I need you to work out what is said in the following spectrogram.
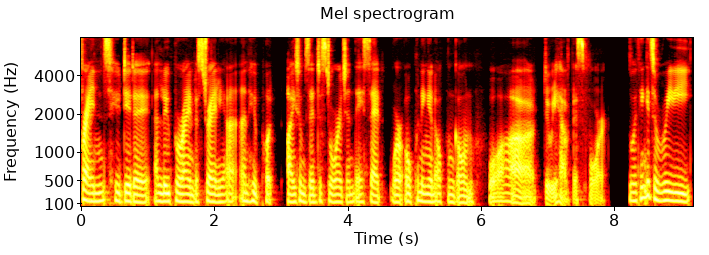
friends who did a, a loop around Australia and who put items into storage and they said, we're opening it up and going, what do we have this for? So I think it's a really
